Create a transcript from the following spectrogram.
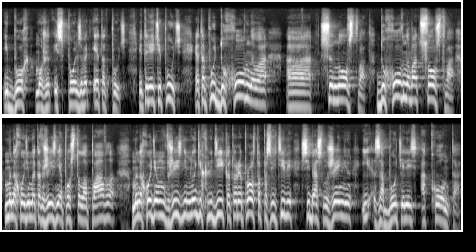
и Бог может использовать этот путь. И третий путь – это путь духовного сыновства, духовного отцовства. Мы находим это в жизни апостола Павла, мы находим в жизни многих людей, которые просто посвятили себя служению и заботились о ком-то.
